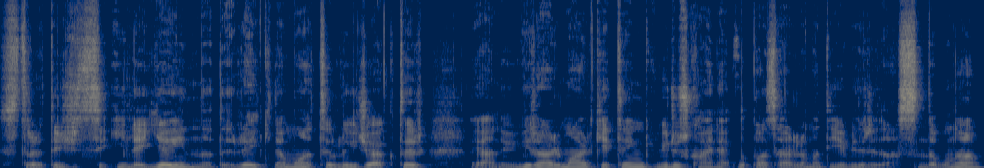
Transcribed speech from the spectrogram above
stratejisi ile yayınladığı reklamı hatırlayacaktır. Yani viral marketing virüs kaynaklı pazarlama diyebiliriz aslında buna.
